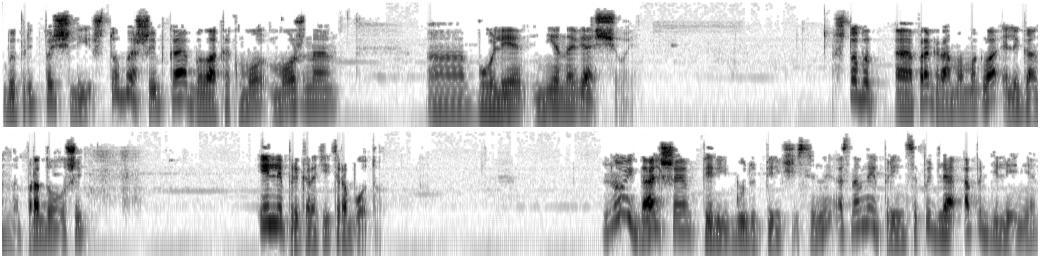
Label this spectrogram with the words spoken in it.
бы предпочли, чтобы ошибка была как можно э, более ненавязчивой. Чтобы э, программа могла элегантно продолжить или прекратить работу. Ну и дальше будут перечислены основные принципы для определения,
